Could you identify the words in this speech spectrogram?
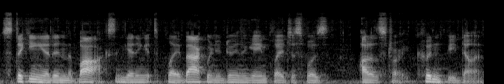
sticking it in the box and getting it to play back when you're doing the gameplay just was out of the story. Couldn't be done.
